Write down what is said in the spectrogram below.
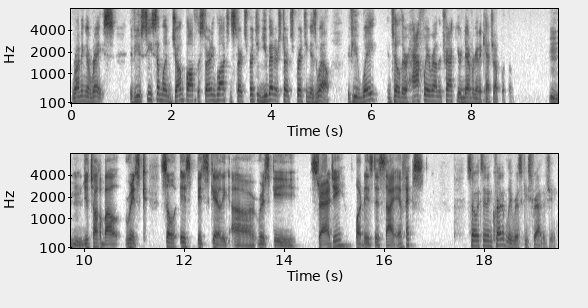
running a race. If you see someone jump off the starting blocks and start sprinting, you better start sprinting as well. If you wait until they're halfway around the track, you're never going to catch up with them. Mhm. You talk about risk. So is blitz scaling a risky strategy? What is the side effects? So it's an incredibly risky strategy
